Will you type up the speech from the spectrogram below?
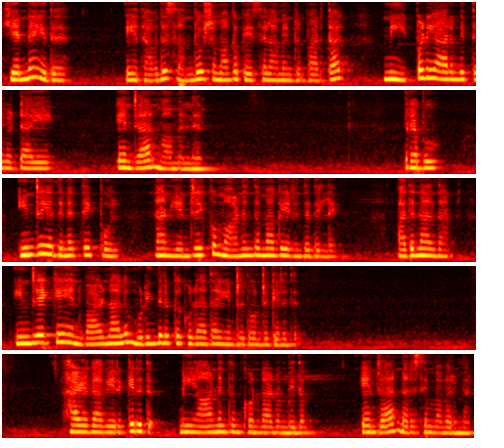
என்ன இது? ஏதாவது சந்தோஷமாக பேசலாம் என்று பார்த்தால் நீ இப்படி ஆரம்பித்து விட்டாயே? என்றார் மாமல்லர். பிரபு இன்றைய தினத்தைப் போல் நான் என்றைக்கும் ஆனந்தமாக இருந்ததில்லை. அதனால்தான் இன்றைக்கே என் வாழ்நாளும் முடிந்திருக்கக்கூடாதா என்று தோன்றுகிறது. அழகாக இருக்கிறது. நீ ஆனந்தம் கொண்டாடும் விதம் என்றார் நரசிம்மவர்மர்.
